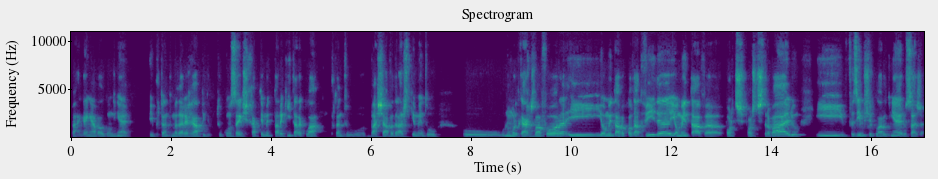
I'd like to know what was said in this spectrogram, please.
pá, ganhava algum dinheiro e, portanto, Madeira é rápido, tu consegues rapidamente estar aqui e estar acolá. Portanto, baixava drasticamente o, o, o, número de carros lá fora e, e, aumentava a qualidade de vida, e aumentava postos, postos de trabalho, e fazíamos circular o dinheiro, ou seja,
